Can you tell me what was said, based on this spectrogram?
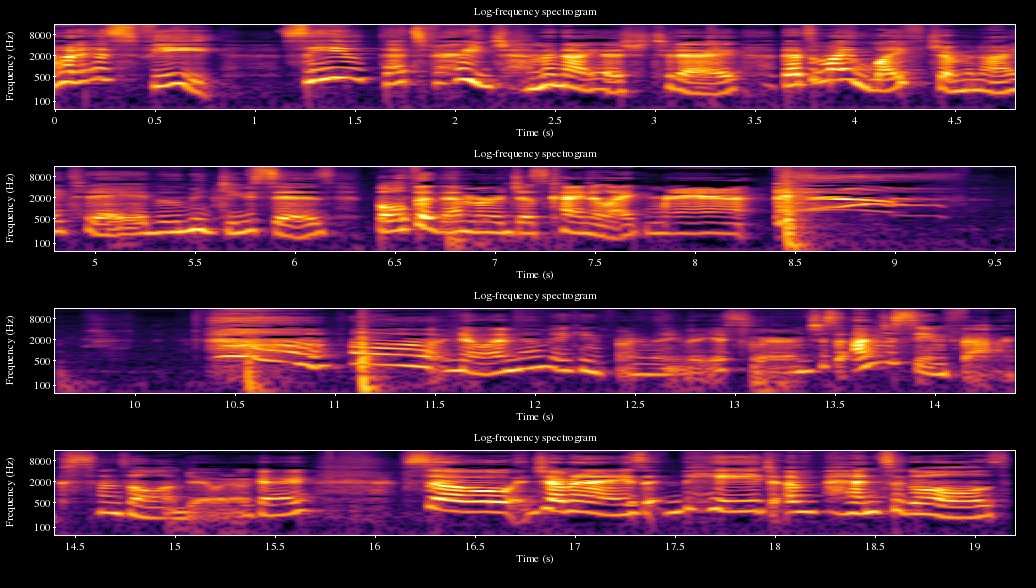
on his feet. See, that's very Gemini-ish today. That's my life Gemini today, the Medusas. Both of them are just kind of like, meh. oh, no, I'm not making fun of anybody, I swear. I'm just, I'm just seeing facts. That's all I'm doing, okay? So, Gemini's, Page of Pentacles.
